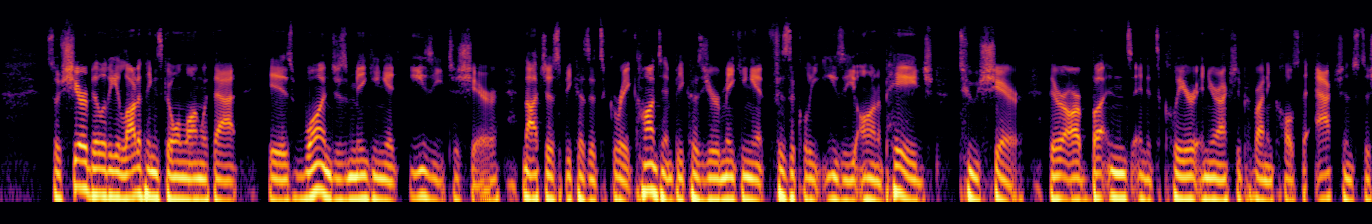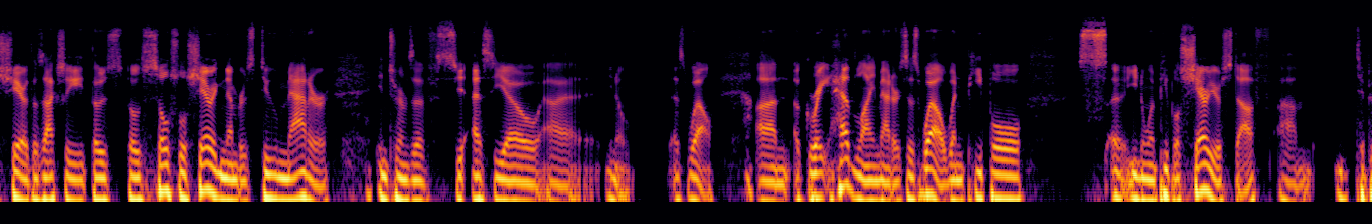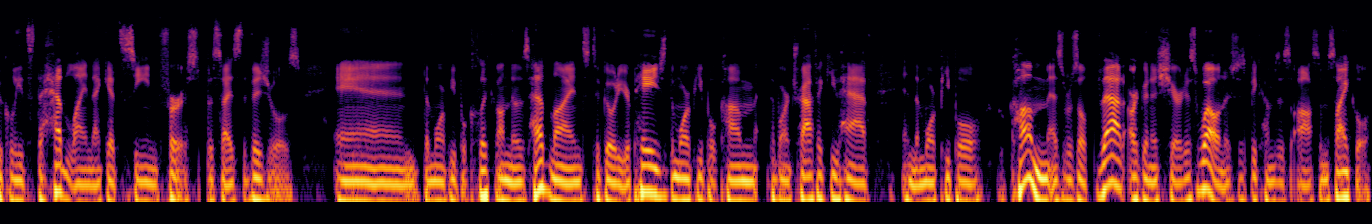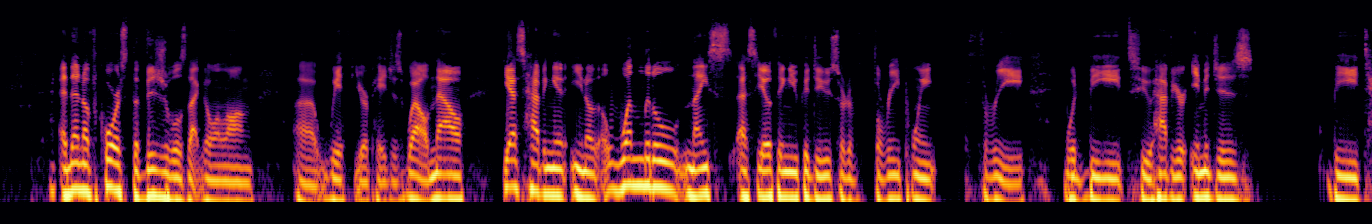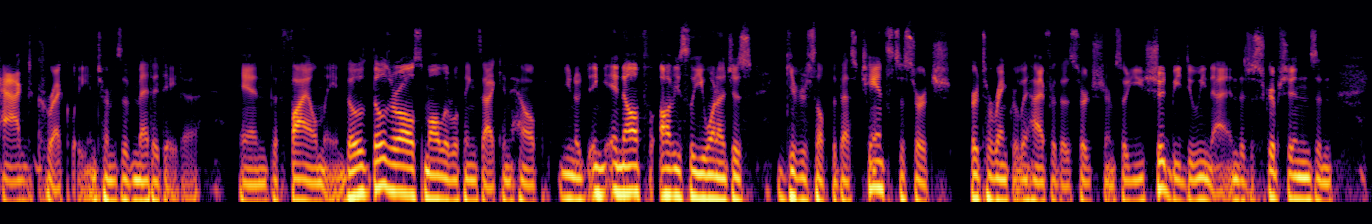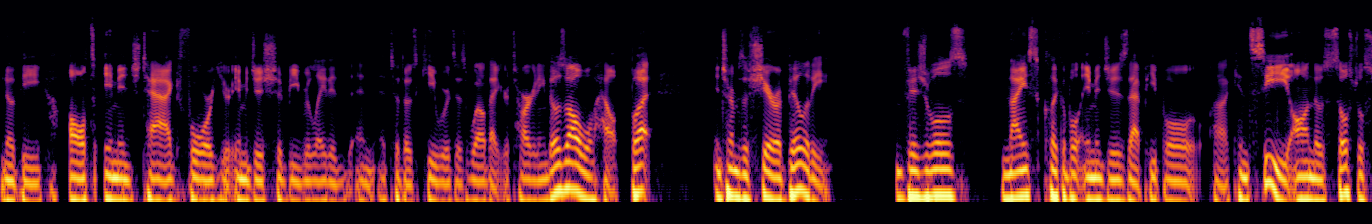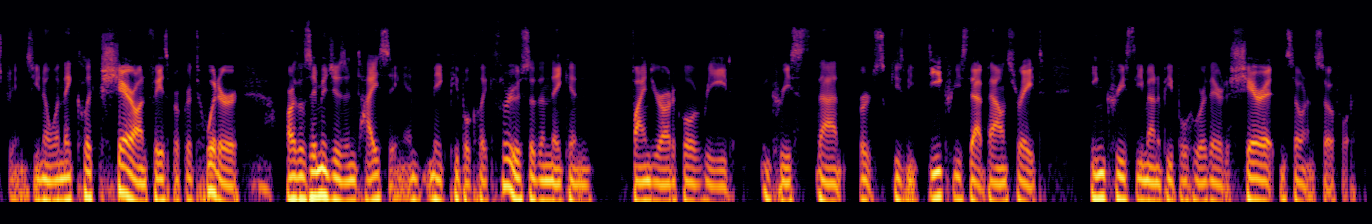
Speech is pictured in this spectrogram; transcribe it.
So shareability, a lot of things go along with that is one, just making it easy to share, not just because it's great content, because you're making it physically easy on a page to share. There are buttons and it's clear and you're actually providing calls to actions to share. Those actually, those, those social sharing numbers do matter in terms of SEO, uh, you know, as well. Um, a great headline matters as well. When people, uh, you know, when people share your stuff, um, typically it's the headline that gets seen first besides the visuals. And the more people click on those headlines to go to your page the more people come the more traffic you have and the more people who come as a result of that are going to share it as well and it just becomes this awesome cycle. And then of course the visuals that go along uh, with your page as well. Now yes having it you know one little nice seo thing you could do sort of 3.3 would be to have your images be tagged correctly in terms of metadata and the file name. Those those are all small little things that can help. You know, and obviously you want to just give yourself the best chance to search or to rank really high for those search terms. So you should be doing that. And the descriptions and you know the alt image tag for your images should be related and to those keywords as well that you're targeting. Those all will help. But in terms of shareability, visuals nice clickable images that people uh, can see on those social streams. You know, when they click share on Facebook or Twitter, are those images enticing and make people click through so then they can find your article, read, increase that, or excuse me, decrease that bounce rate, increase the amount of people who are there to share it, and so on and so forth.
